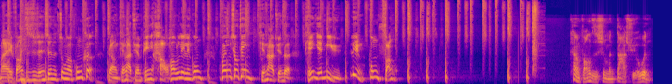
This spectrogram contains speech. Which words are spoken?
买房子是人生的重要功课，让田大权陪你好好练练功。欢迎收听田大权的甜言蜜语练功房。看房子是门大学问，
